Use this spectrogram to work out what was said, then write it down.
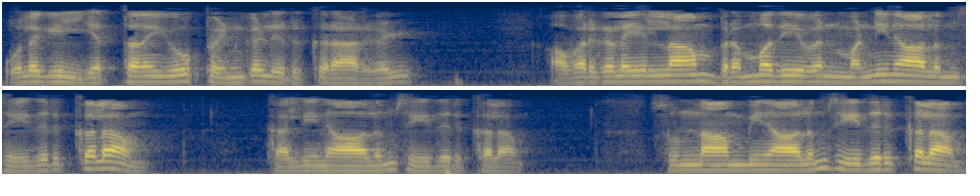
உலகில் எத்தனையோ பெண்கள் இருக்கிறார்கள். அவர்களையெல்லாம் பிரம்மதேவன் மண்ணினாலும் செய்திருக்கலாம் கல்லினாலும் செய்திருக்கலாம் சுண்ணாம்பினாலும் செய்திருக்கலாம்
